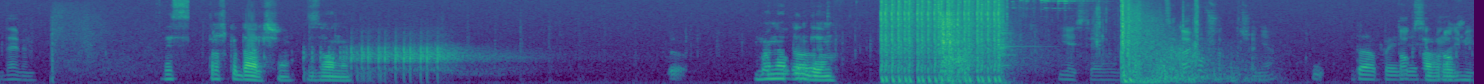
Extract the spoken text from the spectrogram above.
Де він? Десь трошки далі зони. У мене один Да. дим. Єсть, я його вбив. Це той був, що, що ні? Да, по ідеї. Токсик по вроді. нормі.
